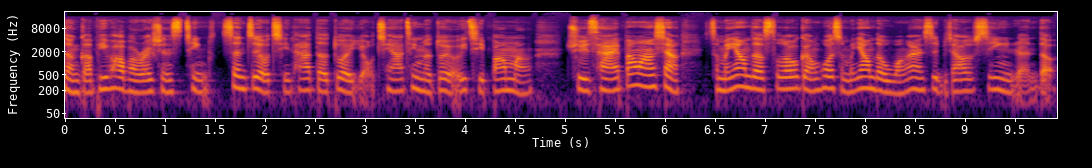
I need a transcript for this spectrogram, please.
整个 People Operations Team，甚至有其他的队友、其他 team 的队友一起帮忙取材，帮忙想什么样的 slogan 或什么样的文案是比较吸引人的，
